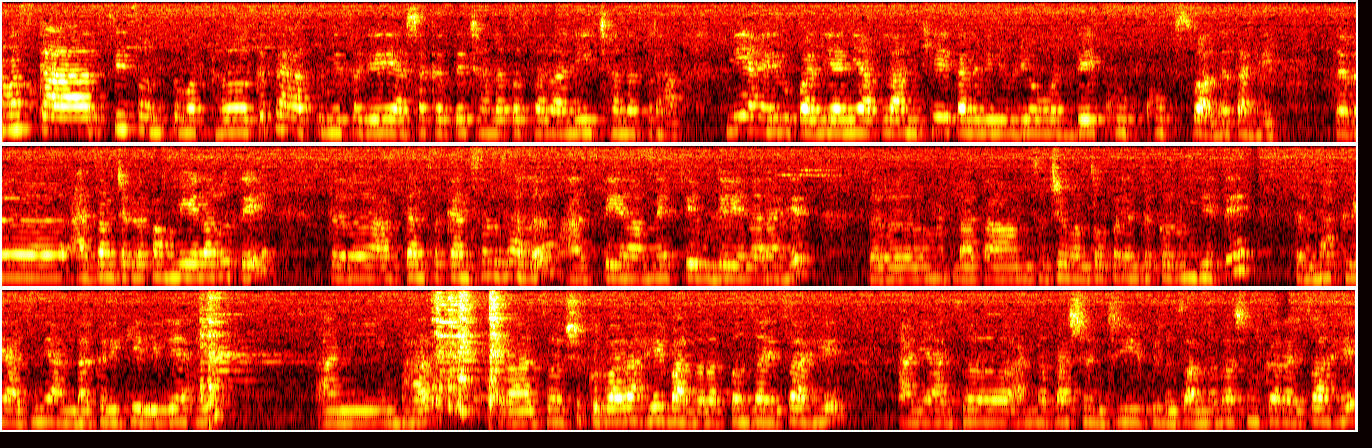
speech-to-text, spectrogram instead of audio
नमस्कार श्री स्वामी समर्थ. कसे आहात तुम्ही सगळे? आशा करते छानच असाल आणि छानच राहा. मी आहे रुपाली आणि आपला आणखी एका नवीन व्हिडिओमध्ये खूप खूप स्वागत आहे. तर आज आमच्याकडे पाहुणे येणार होते. तर आज त्यांचं कॅन्सल झालं. आज ते येणार नाहीत ते उद्या येणार आहेत. तर म्हटलं आता आमचं जेवण तोपर्यंत करून घेते. तर भाकरी आज मी अंडाकरी केलेली आहे आणि भात. तर आज शुक्रवार आहे बाजारात पण जायचं आहे. आणि आज अन्नप्राशनची पिलूचं अन्नप्राशन करायचं आहे.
